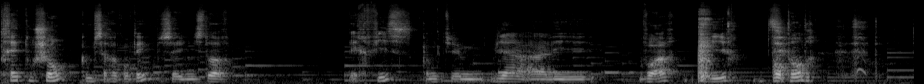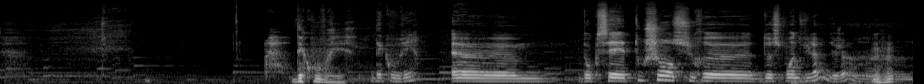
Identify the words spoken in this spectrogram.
très touchant, comme c'est raconté. C'est une histoire père-fils, comme tu aimes bien aller voir, lire, entendre. Découvrir. découvrir. Euh, donc c'est touchant sur euh, de ce point de vue-là déjà, Mhm.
